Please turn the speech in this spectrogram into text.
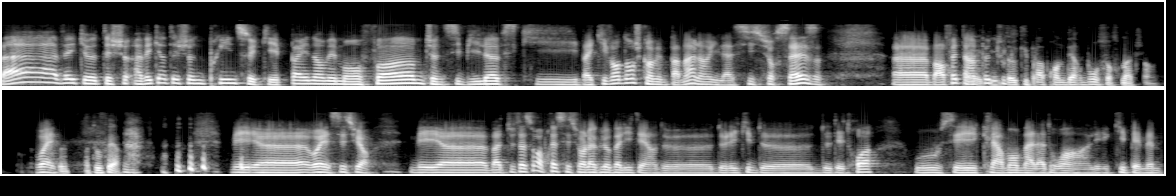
bah, avec, euh, avec un Teshon Prince qui est pas énormément en forme. John C. Billups qui, bah, qui vendange quand même pas mal. Hein. Il a 6 sur 16. Euh, bah, en fait, t'as un peu il tout. Il occupé à prendre des rebonds sur ce match. Hein. Ouais. Pas tout faire. Mais euh, ouais, c'est sûr. Mais euh, bah, de toute façon, après, c'est sur la globalité hein, de, de l'équipe de, de Détroit où c'est clairement maladroit. Hein. L'équipe est même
